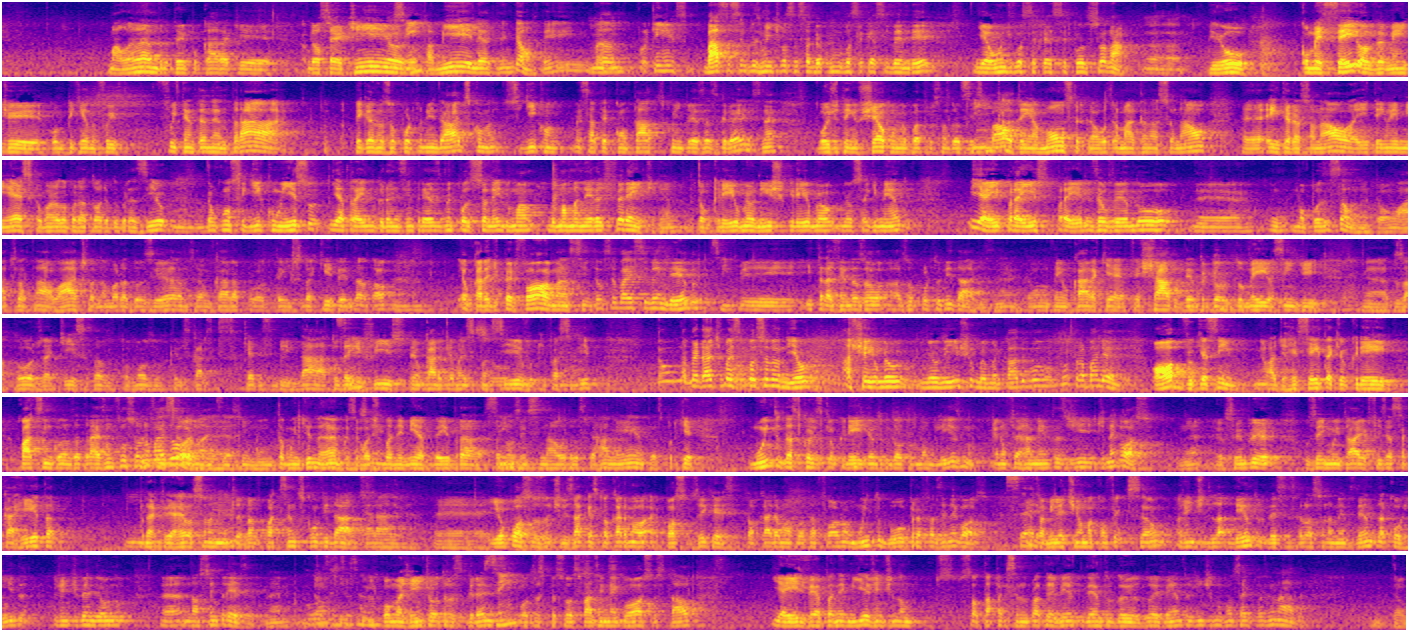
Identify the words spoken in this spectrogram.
malandro, tem pro cara que é o certinho, Sim. família. tem- Então, tem Uhum. para quem basta simplesmente você saber como você quer se vender e aonde você quer se posicionar. Aham. Eu comecei, obviamente, como pequeno, fui, fui tentando entrar, pegando as oportunidades, consegui começar a ter contatos com empresas grandes, né? Hoje tem o Shell como meu patrocinador Sim, principal, cara. tem a Monster, que é outra marca nacional, é, internacional, aí tem o MS, que é o maior laboratório do Brasil. Então consegui com isso e atraindo grandes empresas, me posicionei de uma, de uma maneira diferente, né? Então criei o meu nicho, criei o meu, meu segmento e aí, para isso, para eles, eu vendo é, um- uma posição. Né? Então, o Atila, ah, o Atila namora há 12 anos, é um cara, pô, tem isso daqui, tem tal, tal. É um cara de performance, então você vai se vendendo e, e trazendo as, as oportunidades. Né? Então, tem o cara que é fechado dentro do, do meio, assim, de, ah, dos atores, artistas, tal, famoso, aqueles caras que querem se blindar, tudo é Sim. difícil. Tem um cara que é mais expansivo, que facilita. Então, na verdade, vai se posicionando. E eu achei o meu, meu nicho, o meu mercado e vou, vou trabalhando. Óbvio que, assim, a receita que eu criei 4, 5 anos atrás não funciona Não mais funciona hoje. mais, né? é. Assim, o mundo está muito dinâmico. Esse negócio de pandemia veio para nos ensinar outras ferramentas. Porque muitas das coisas que eu criei dentro do automobilismo eram ferramentas de, de negócio. Né? Eu sempre usei muito, ah, eu fiz essa carreta para criar relacionamento, levava 400 convidados. Caralho. É, e eu posso utilizar que a Stock Car é uma, posso dizer que a Stock Car é uma plataforma muito boa para fazer negócio. Sério? Minha família tinha uma confecção, a gente lá dentro desses relacionamentos, dentro da corrida, a gente vendeu no- é, nossa empresa, né? Então, assim, e como a gente, outras grandes, Sim. outras pessoas fazem negócios e tal. E aí veio a pandemia, a gente não só está aparecendo para a TV dentro do, do evento, a gente não consegue fazer nada. Então,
